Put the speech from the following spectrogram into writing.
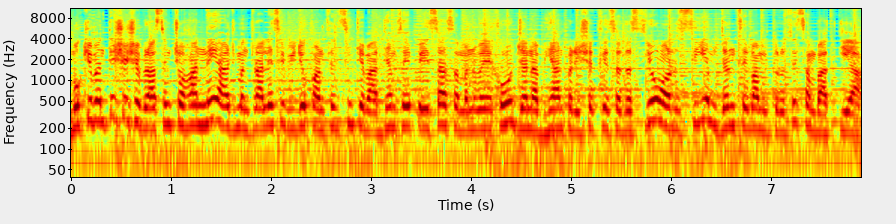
मुख्यमंत्री श्री शिवराज सिंह चौहान ने आज मंत्रालय से वीडियो कॉन्फ्रेंसिंग के माध्यम से पेशा समन्वयकों, जन अभियान परिषद के सदस्यों और सीएम जन सेवा मित्रों से संवाद किया।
